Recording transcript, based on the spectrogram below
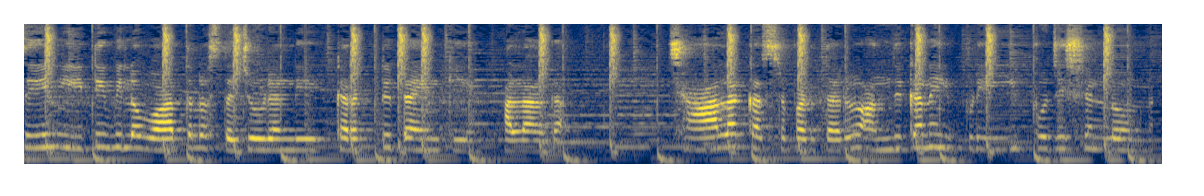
సేమ్ ఈటీవీలో వార్తలు వస్తాయి చూడండి కరెక్ట్ టైంకి అలాగా. చాలా కష్టపడతారు. అందుకనే ఇప్పుడు ఈ పొజిషన్లో ఉన్నారు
